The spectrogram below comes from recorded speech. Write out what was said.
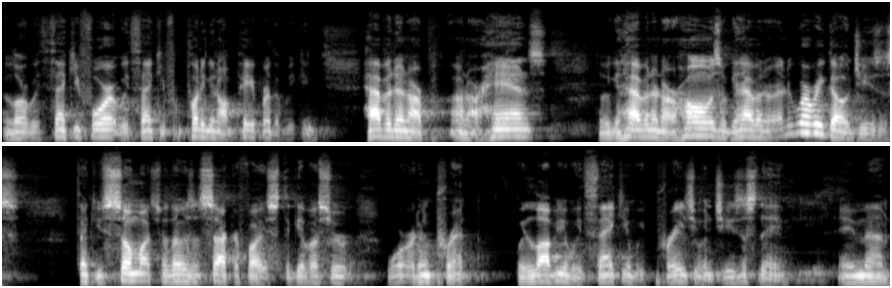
And Lord, we thank you for it. We thank you for putting it on paper that we can have it in our, on our hands that we can have it in our homes, we can have it anywhere we go, Jesus. Thank you so much for those that sacrificed to give us your word in print. We love you, we thank you, we praise you in Jesus' name. Amen.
